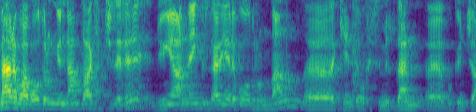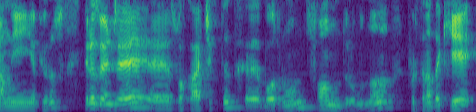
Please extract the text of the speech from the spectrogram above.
Merhaba Bodrum Gündem takipçileri. Dünyanın en güzel yeri Bodrum'dan, e, kendi ofisimizden e, bugün canlı yayın yapıyoruz. Biraz önce e, sokağa çıktık. Bodrum'un son durumunu, fırtınadaki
